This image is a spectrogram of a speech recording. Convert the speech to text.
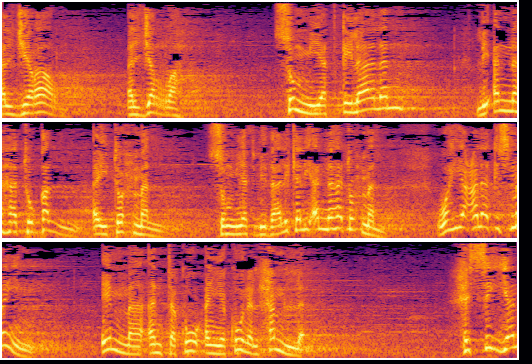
الجرار الجرة سميت قلالا لأنها تقل أي تحمل سميت بذلك لأنها تحمل وهي على قسمين إما أن, تكون أن يكون الحمل حسيا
